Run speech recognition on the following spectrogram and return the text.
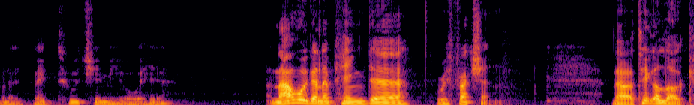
I'm gonna make two chimney over here. Now we're gonna paint the reflection. Now take a look.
